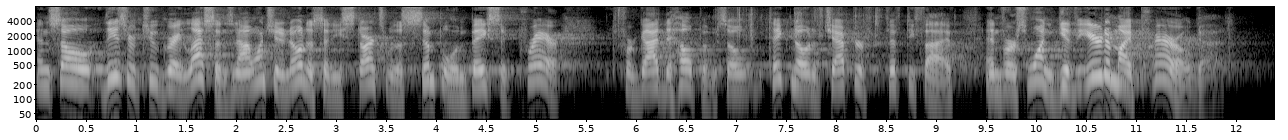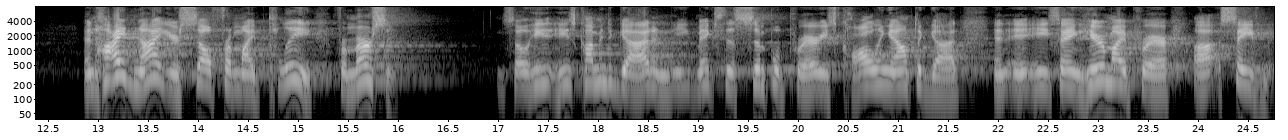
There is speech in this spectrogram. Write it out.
And so these are two great lessons. Now, I want you to notice that he starts with a simple and basic prayer for God to help him. So take note of chapter 55 and verse 1 Give ear to my prayer, O God, and hide not yourself from my plea for mercy. So he, he's coming to God and he makes this simple prayer. He's calling out to God and he's saying, Hear my prayer, uh, save me.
